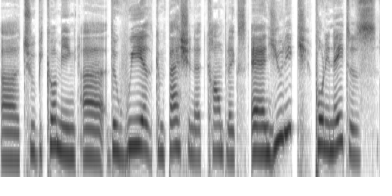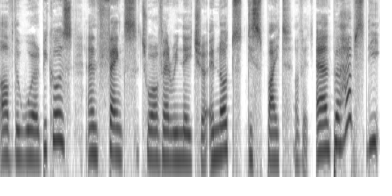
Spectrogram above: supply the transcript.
uh, to becoming uh, the weird, compassionate, complex, and unique pollinators of the world because and thanks to our very nature and not despite of it. And perhaps the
